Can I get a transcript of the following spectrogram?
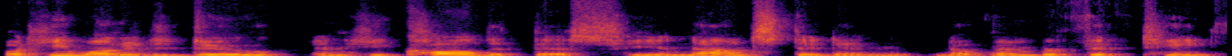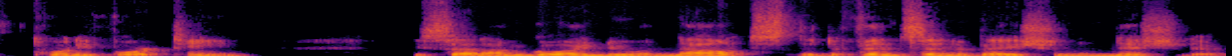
what he wanted to do, and he called it this, he announced it in November 15th, 2014. He said, I'm going to announce the Defense Innovation Initiative.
